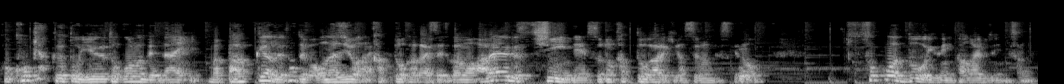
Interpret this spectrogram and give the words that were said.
顧客というところでない、まあ、バックヤードで例えば同じような葛藤を抱えてたりとか、もうあらゆるシーンでその葛藤がある気がするんですけど、うんそこはどういうふうに考えるといいんですかね？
